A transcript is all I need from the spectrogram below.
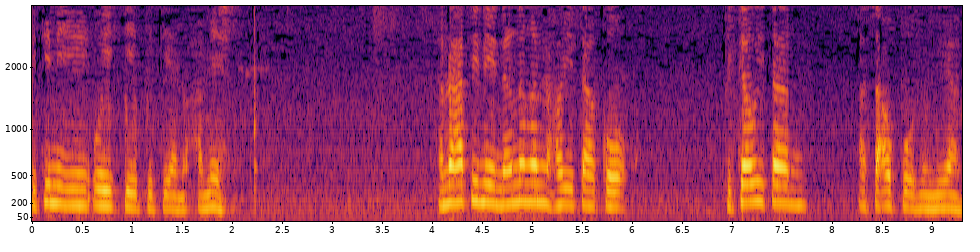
Itini i wiki pitia no amis. Ano hati ni nang nangan hoita ko pikawitan asa upo nuniam.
